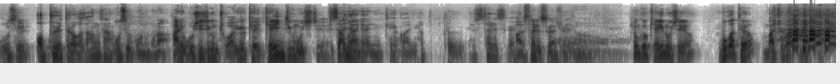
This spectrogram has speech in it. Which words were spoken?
옷을 어플 들어가서 항상 옷을 보는구나. 아니 옷이 지금 좋아. 이거 개, 개인 지금 옷이지. 비싼 아니요 거 아니요 아니요 개인 거 아니고 협, 그 헤어스타일리스트가 아 스타일리스트가 좀. 형 그거 개인 옷이에요? 뭐 같아요? 맞춰봐.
